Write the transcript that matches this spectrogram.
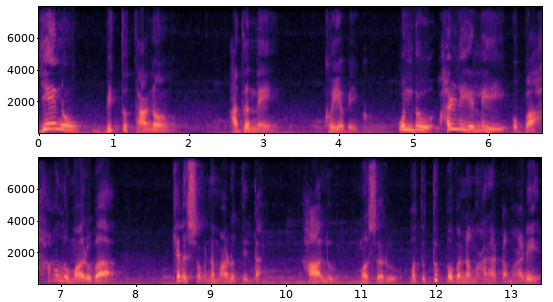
ಏನು ಬಿತ್ತುತ್ತಾನೋ ಅದನ್ನೇ ಕೊಯ್ಯಬೇಕು. ಒಂದು ಹಳ್ಳಿಯಲ್ಲಿ ಒಬ್ಬ ಹಾಲು ಮಾರುವ ಕೆಲಸವನ್ನು ಮಾಡುತ್ತಿದ್ದ. ಹಾಲು, ಮೊಸರು ಮತ್ತು ತುಪ್ಪವನ್ನು ಮಾರಾಟ ಮಾಡಿ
